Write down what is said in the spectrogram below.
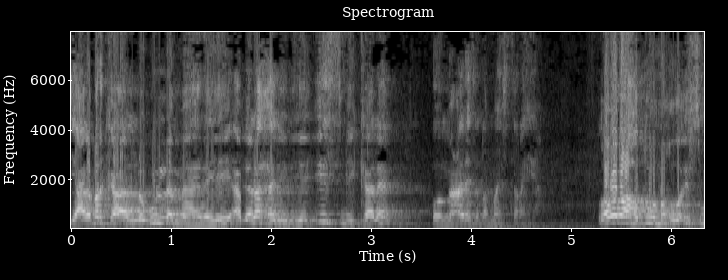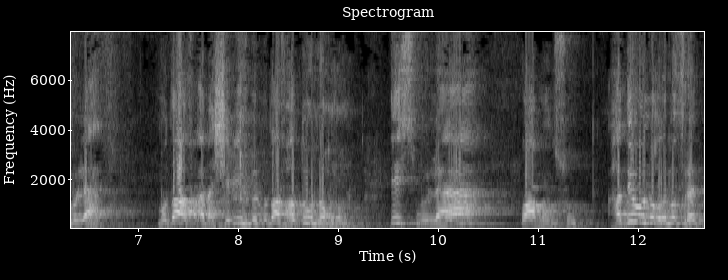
yani markaa lagu lamaaneeyey lala xiriiriyey ismi kale oo macnihiisa dhammaystiraya labadaa hadduu noqdo ismullah mudaaf ama shabiih bimudaaf hadduu noqdo ismullah waa mansuub. Haddii uu noqdo mufrad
